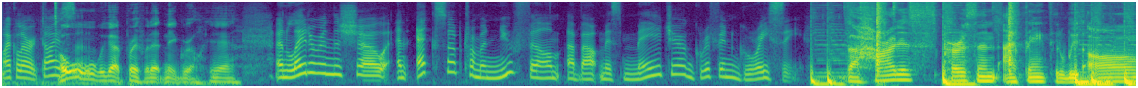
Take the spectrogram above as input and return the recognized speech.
Michael Eric Dyson. Oh, we got to pray for that Negro. Yeah. And later in the show, an excerpt from a new film about Miss Major Griffin Gracy. The hardest person I think that we all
